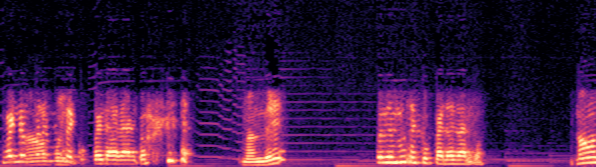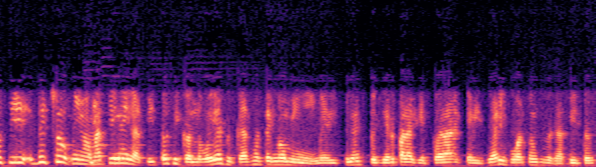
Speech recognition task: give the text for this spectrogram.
Bueno, No, podemos pues- recuperar algo. ¿Mandé? podemos recuperar algo. No, sí, de hecho mi mamá tiene gatitos y cuando voy a su casa tengo mi medicina especial para que pueda acariciar y jugar con sus gatitos.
